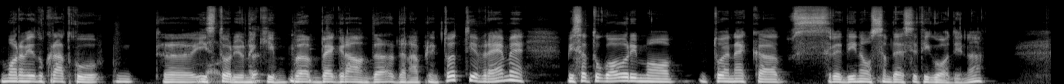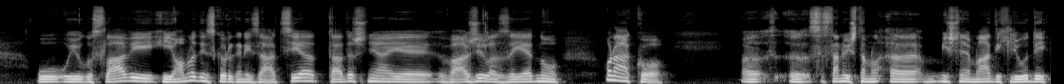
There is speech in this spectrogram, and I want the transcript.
moram jednu kratku istoriju, neki background da, da napravim. To ti je vreme, mi sad tu govorimo, to je neka sredina 80. godina, u, u Jugoslaviji i omladinska organizacija tadašnja je važila za jednu onako sa stanovišta mišljenja mladih ljudi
